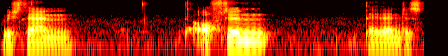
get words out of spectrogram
which then often they then just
